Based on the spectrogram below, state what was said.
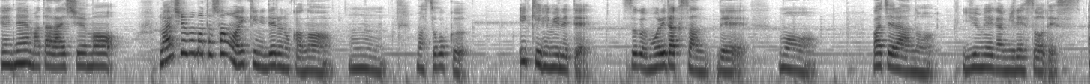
えー、ねまた来週も来週もまた3話一気に出るのかな？うん。まあすごく一気に見れてすごい盛りだくさんでもうバチェラーの夢が見れそうです。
